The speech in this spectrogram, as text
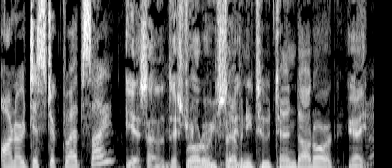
On our district website? Yes, on the district website. Rotary7210.org. Yeah.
